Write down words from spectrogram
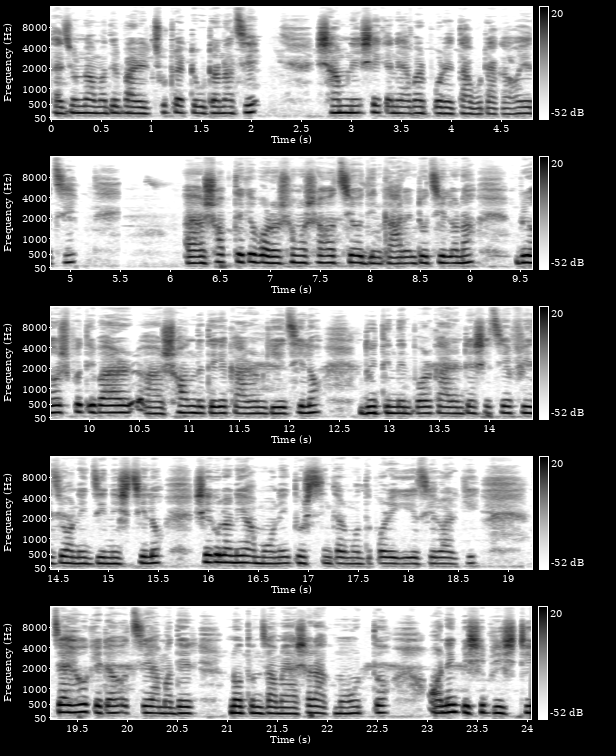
তাই জন্য আমাদের বাড়ির ছোট একটা উঠান আছে। সামনে সেখানে আবার পরে তাঁবু টাকা হয়েছে। সব থেকে বড় সমস্যা হচ্ছে ওই দিন কারেন্টও ছিল না। বৃহস্পতিবার সন্ধ্যে থেকে কারেন্ট গিয়েছিল। দুই, তিন দিন পর কারেন্ট এসেছে ফ্রিজে অনেক জিনিস ছিল। সেগুলো নিয়ে আম্মু অনেক দুশ্চিন্তার মধ্যে পড়ে গিয়েছিল আর কি। যাই হোক, এটা হচ্ছে আমাদের নতুন জামাই আসার আগ মুহূর্ত। অনেক বেশি বৃষ্টি,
